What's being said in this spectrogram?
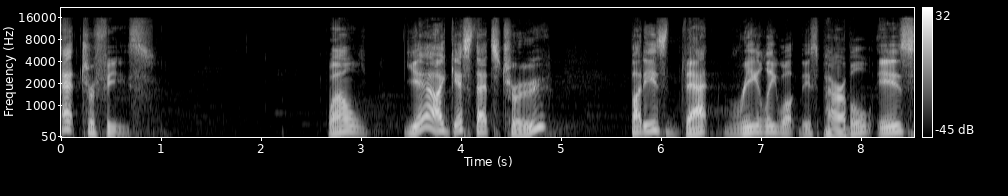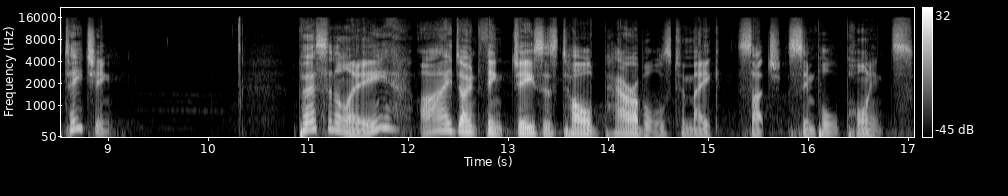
atrophies. Well, yeah, I guess that's true. But is that really what this parable is teaching? Personally, I don't think Jesus told parables to make such simple points.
